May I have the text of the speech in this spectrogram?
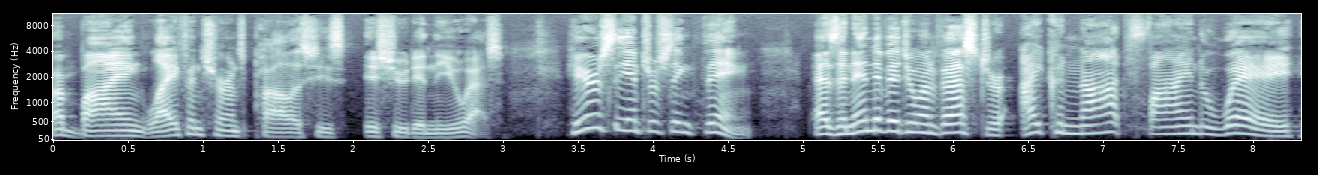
are buying life insurance policies issued in the US. Here's the interesting thing as an individual investor, I could not find a way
